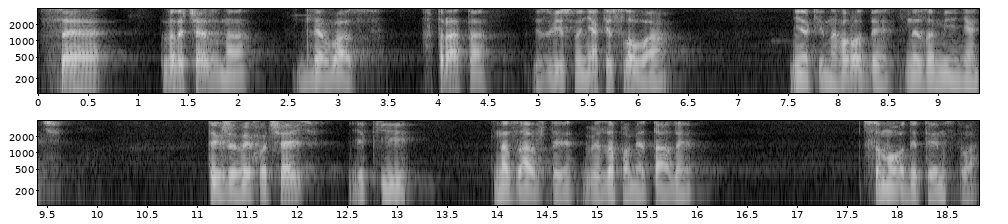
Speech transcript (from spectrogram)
Це величезна для вас втрата, і, звісно, ніякі слова, ніякі нагороди не замінять тих живих очей, які назавжди ви запам'ятали самого дитинства.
